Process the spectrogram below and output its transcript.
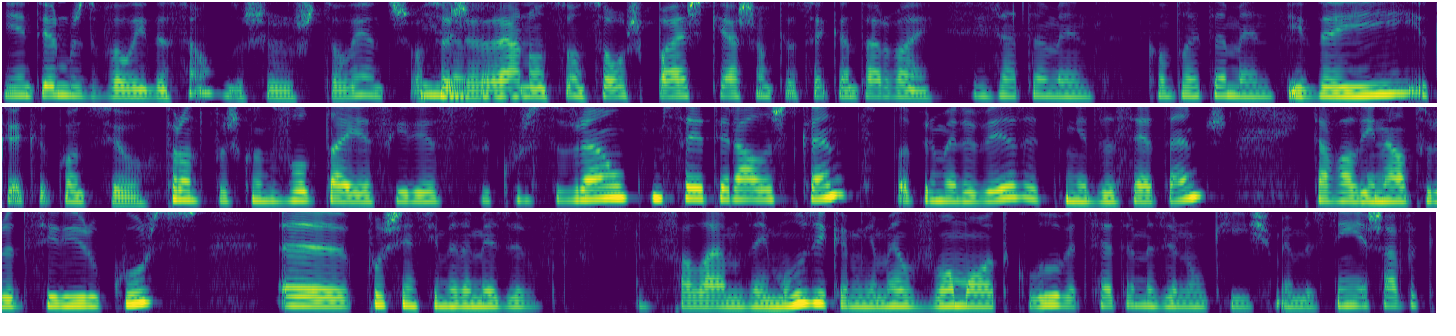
e em termos de validação dos seus talentos. Ou seja, Exatamente. já não são só os pais que acham que eu sei cantar bem. Exatamente, completamente. E daí, o que é que aconteceu? Pronto, depois quando voltei a seguir esse curso de verão, comecei a ter aulas de canto pela primeira vez, eu tinha 17 anos, estava ali na altura de decidir o curso, uh, pôs-se em cima da mesa falámos em música, a minha mãe levou-me ao outro clube, etc, mas eu não quis, mesmo assim, achava que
